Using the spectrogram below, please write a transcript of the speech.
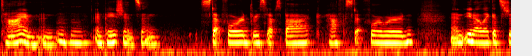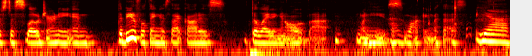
time and and patience and step forward, three steps back, half a step forward. And, you know, like it's just a slow journey. And the beautiful thing is that God is delighting in all of that when He's walking with us. Yeah,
